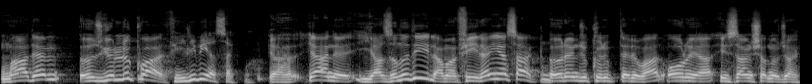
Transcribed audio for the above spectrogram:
Madem özgürlük var, Fiili bir yasak mı? ya, yani yazılı değil ama fiilen yasak. Öğrenci kulüpleri var. Oraya İhsan Şen Hoca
